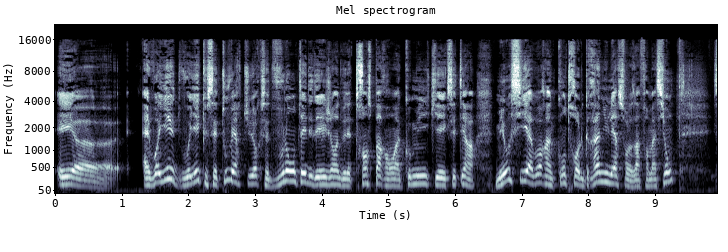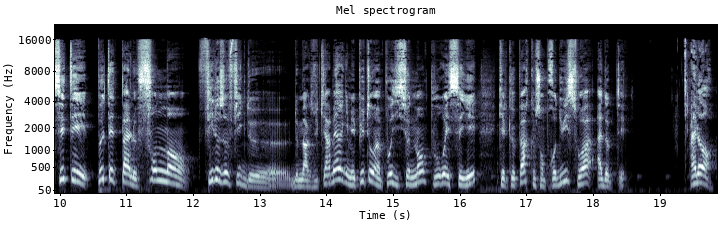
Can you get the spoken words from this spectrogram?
Et euh, elle voyait, voyait que cette ouverture, que cette volonté d'aider les gens à devenir transparents, à communiquer, etc. Mais aussi avoir un contrôle granulaire sur leurs informations c'était peut-être pas le fondement philosophique de, Mark Zuckerberg, mais plutôt un positionnement pour essayer quelque part que son produit soit adopté. Alors,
